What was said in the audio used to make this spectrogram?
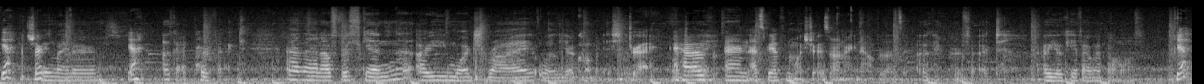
Yeah, sure. wing liner. Yeah, Okay, perfect. And then as for skin, are you more dry, oily, or combination? dry. I Okay. have an SPF and moisturizer on right now, but that's it. Okay, perfect. Are you okay if I wipe it all off? Yeah.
